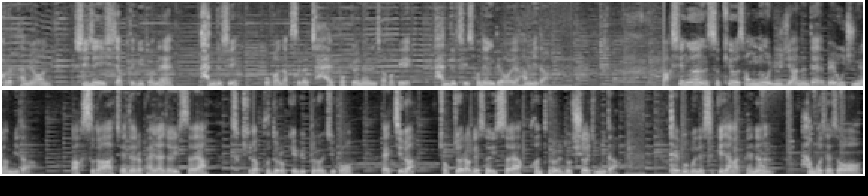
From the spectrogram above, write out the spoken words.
그렇다면 시즌이 시작되기 전에 반드시 보관 학스를 잘 벗겨내는 작업이 반드시 선행되어야 합니다. 왁싱은 스키의 성능을 유지하는데 매우 중요합니다. 왁스가 제대로 발라져 있어야 스키가 부드럽게 미끄러지고 엣지가 적절하게 서 있어야 컨트롤도 쉬워집니다. 대부분의 스키장 앞에는 한 곳에서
